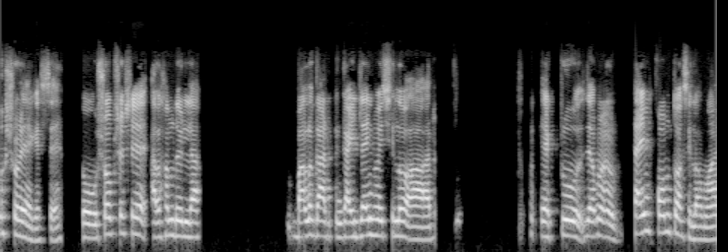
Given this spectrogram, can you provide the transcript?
বছর হয়ে গেছে। তো সব শেষে আলহামদুলিল্লাহ ভালো গাইডলাইন হয়েছিল, আর একটু যেমন টাইম কম তো ছিল আমার,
